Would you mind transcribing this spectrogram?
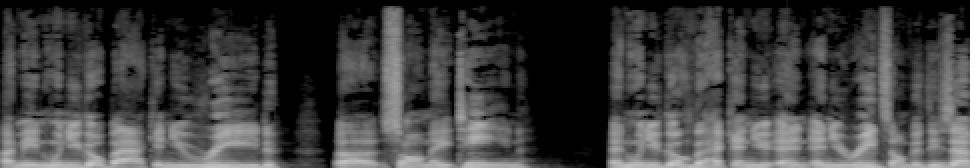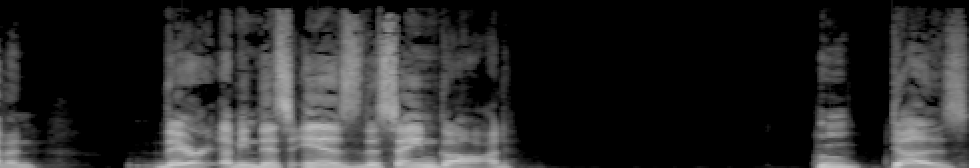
I mean, when you go back and you read uh, Psalm 18, and when you go back and you and, and you read Psalm 57, there, I mean, this is the same God who does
